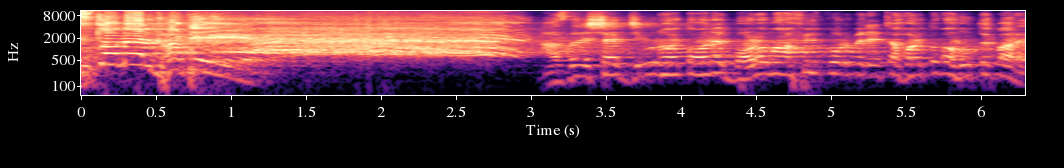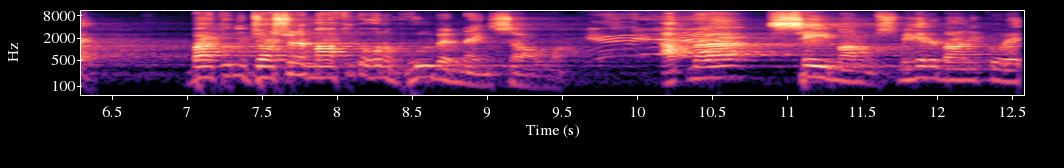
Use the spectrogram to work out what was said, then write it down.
ইসলামের ঘাটে। আজদারি সাহেব, জীবন হয়তো অনেক বড় মাহফিল করবেন, এটা হয়তো বা হতে পারে, বা তিনি যশোরের মাহফিল কখনো ভুলবেন না, ইনশাআল্লাহ। আপনারা সেই মানুষ মেহেরবানি করে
